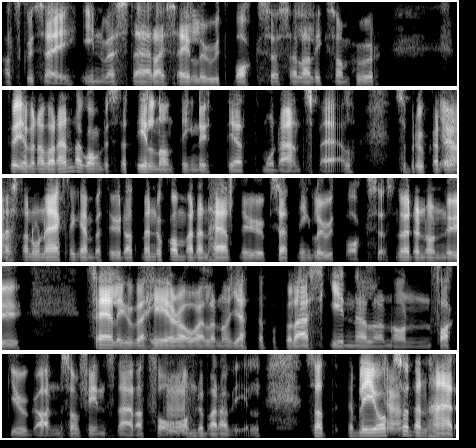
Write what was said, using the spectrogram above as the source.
att vi säga, investera i sig lootboxes eller liksom hur för jag menar varenda gång du stöter till någonting nytt i ett modernt spel så brukar det ja. nästan onäkligen betyda att men nu kommer en helt ny uppsättning lootboxes. Nu är det någon ny fel i huvud hero eller någon jättepopulär skin eller någon fuck you gun som finns där att få mm. om du bara vill. Så att det blir ju också ja. den här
